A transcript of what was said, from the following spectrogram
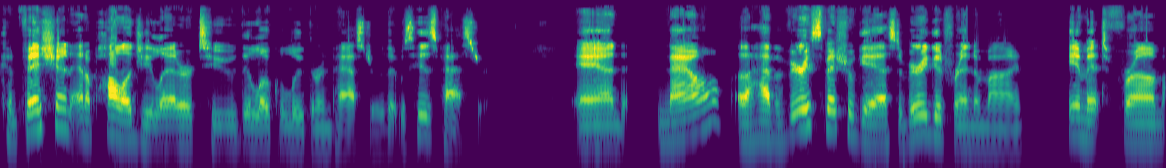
confession and apology letter to the local Lutheran pastor that was his pastor. And now uh, I have a very special guest, a very good friend of mine, Emmett from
